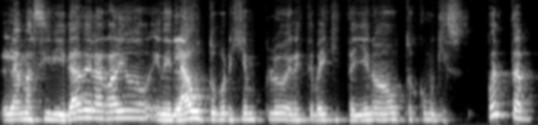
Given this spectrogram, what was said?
la masividad de la radio en el auto, por ejemplo, en este país que está lleno de autos, como que ¿cuánta,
